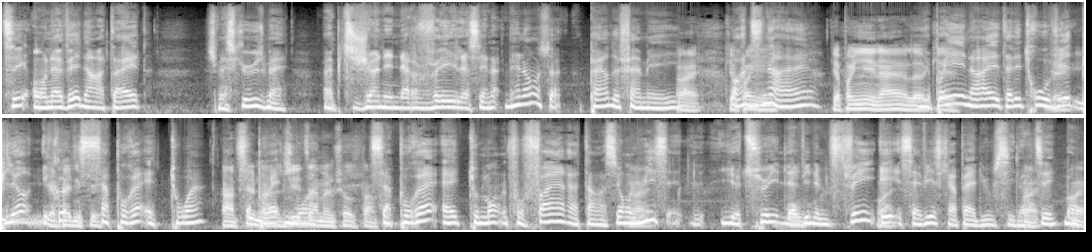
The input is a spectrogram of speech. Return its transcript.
tu sais, on avait dans la tête, je m'excuse, mais un petit jeune énervé, là, c'est... Mais non, c'est père de famille, Ouais. Qui a pas ordinaire. Il a pas les nerfs, là. Il que- pas rien à est allé trop vite. Puis là, il a écoute, ça pourrait être toi. ça Absolument. pourrait être J'ai dit la même chose. Ça pourrait être tout le monde. Il faut faire attention. Ouais. Lui, il a tué la Oh. vie d'une petite fille Ouais. et sa vie est scrapée à lui aussi. Là, bon.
